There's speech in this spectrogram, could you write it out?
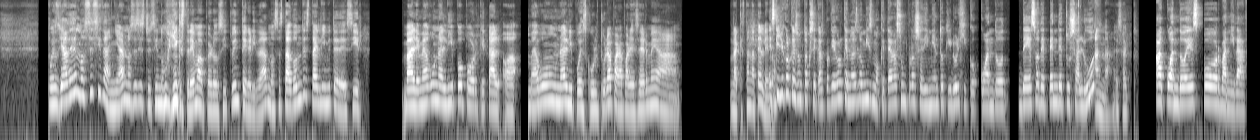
pues ya de, no sé si dañar, no sé si estoy siendo muy extrema, pero sí tu integridad, ¿no? ¿hasta dónde está el límite de decir, vale, me hago una lipo porque tal, o me hago una lipoescultura para parecerme a la que está en la tele, ¿no? Es que yo creo que son tóxicas, porque yo creo que no es lo mismo que te hagas un procedimiento quirúrgico cuando de eso depende tu salud Anda, exacto. a cuando es por vanidad.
